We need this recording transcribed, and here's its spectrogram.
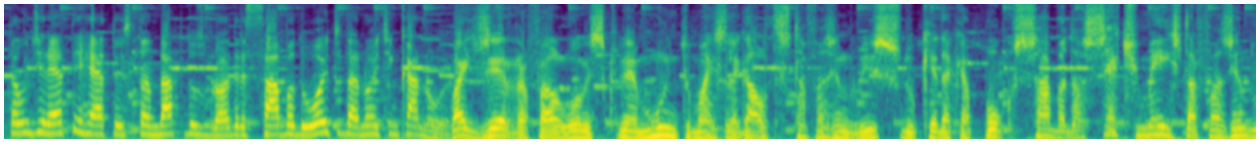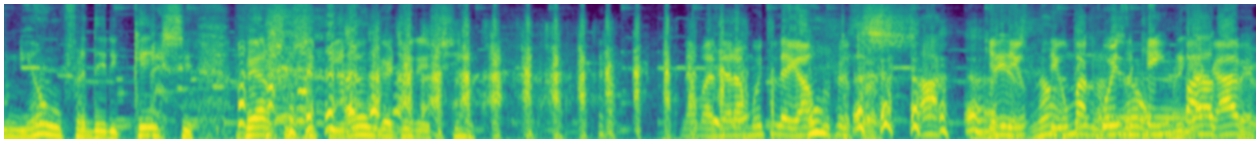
Então, direto e reto, o stand-up dos Brothers, sábado, 8 da noite em Canoas. Vai dizer, Rafael Gomes, que é muito mais legal estar fazendo isso do que daqui a pouco, sábado, às sete e meia, estar fazendo União Frederiquense versus Ipiranga de Erechim. Não, mas era muito legal, professor. Saco Porque tem, não, tem uma tem coisa razão. que é impagável.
